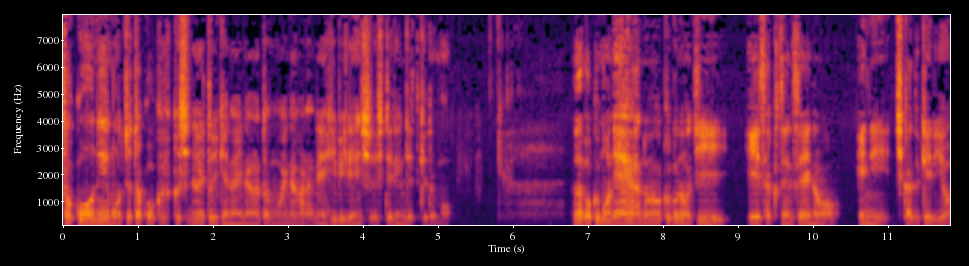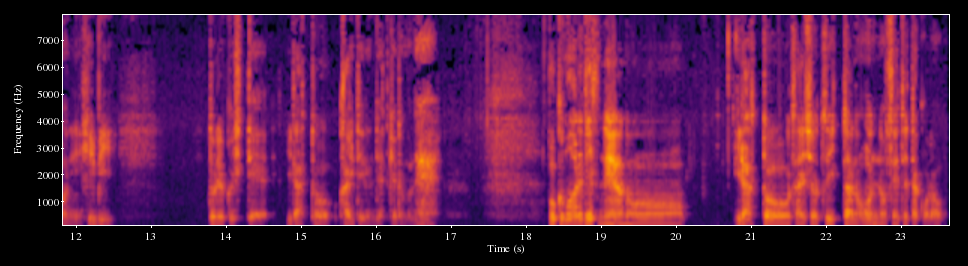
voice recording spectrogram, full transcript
そこをね、もうちょっと克服しないといけないなと思いながらね、日々練習してるんですけども。まあ僕もね、あの、久保之内栄作先生の絵に近づけるように日々努力してイラストを描いてるんですけどもね。僕もあれですね、あの、イラストを最初ツイッターの方に載せてた頃、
